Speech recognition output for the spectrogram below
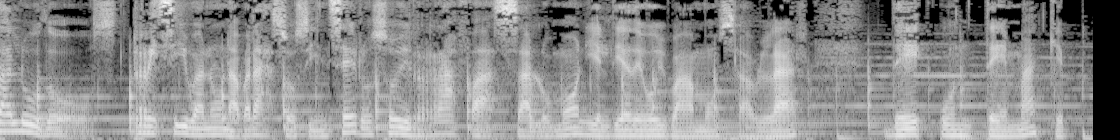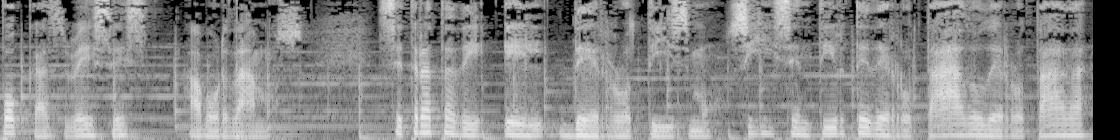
Saludos, reciban un abrazo sincero, soy Rafa Salomón y el día de hoy vamos a hablar de un tema que pocas veces abordamos. Se trata de el derrotismo, sí, sentirte derrotado, derrotada.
